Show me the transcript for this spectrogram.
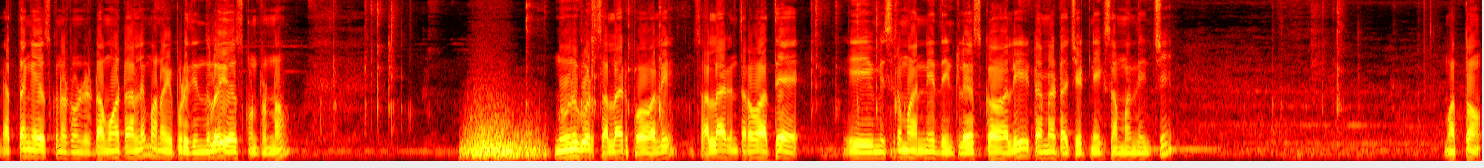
మెత్తంగా వేసుకున్నటువంటి టమోటాలని మనం ఇప్పుడు ఇందులో వేసుకుంటున్నాం. నూనె కూడా చల్లారిపోవాలి. చల్లారిన తర్వాతే ఈ మిశ్రమాన్ని దీంట్లో వేసుకోవాలి. టమాటా చట్నీకి సంబంధించి. మొత్తం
